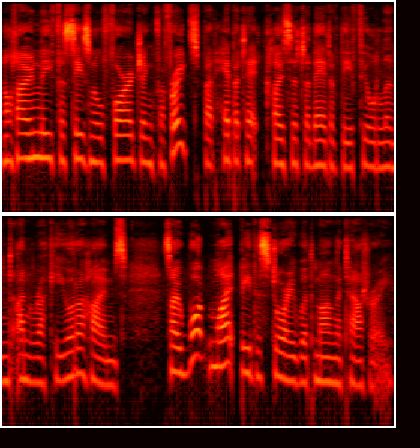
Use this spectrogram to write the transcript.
not only for seasonal foraging for fruits, but habitat closer to that of their Fiordland and Rakiura homes. So, what might be the story with Maungatautari?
